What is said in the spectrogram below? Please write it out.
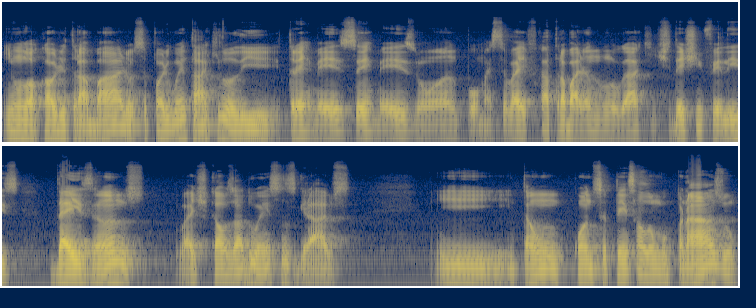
em um local de trabalho, você pode aguentar aquilo ali três meses, seis meses, um ano, pô, mas você vai ficar trabalhando num lugar que te deixa infeliz 10 anos, vai te causar doenças graves. E então, quando você pensa a longo prazo,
